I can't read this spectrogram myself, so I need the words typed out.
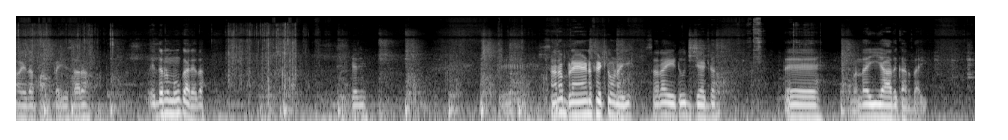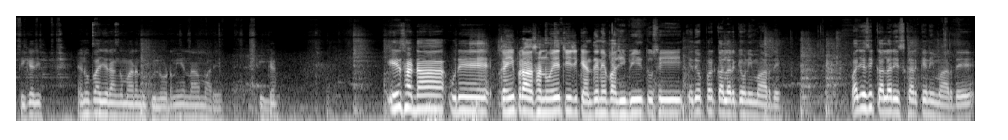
ਆ ਇਹਦਾ ਪੰਪ ਹੈ ਜੀ ਸਾਰਾ। ਇਧਰ ਨੂੰ ਮੂੰਹ ਕਰ ਇਹਦਾ। ਠੀਕ ਹੈ ਜੀ। ਤੇ ਸਾਰਾ ਬ੍ਰਾਂਡ ਫਿੱਟ ਹੋਣਾ ਜੀ। ਸਾਰਾ A to Z ਤੇ ਬੰਦਾ ਯਾਦ ਕਰਦਾ ਜੀ। ਠੀਕ ਹੈ ਜੀ। ਇਹਨੂੰ ਭਾਜੀ ਰੰਗ ਮਾਰਨ ਦੀ ਕੋਈ ਲੋੜ ਨਹੀਂ ਹੈ, ਨਾ ਮਾਰਿਓ। ਠੀਕ ਹੈ। ਇਹ ਸਾਡਾ ਉਰੇ ਕਈ ਭਰਾ ਸਾਨੂੰ ਇਹ ਚੀਜ਼ ਕਹਿੰਦੇ ਨੇ ਭਾਜੀ ਵੀ ਤੁਸੀਂ ਇਹਦੇ ਉੱਪਰ ਕਲਰ ਕਿਉਂ ਨਹੀਂ ਮਾਰਦੇ? ਭਾਜੀ ਅਸੀਂ ਕਲਰ ਇਸ ਕਰਕੇ ਨਹੀਂ ਮਾਰਦੇ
